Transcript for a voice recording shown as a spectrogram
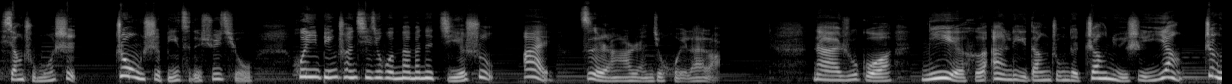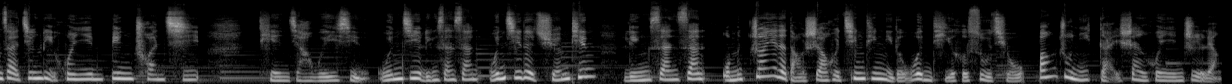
相处模式，重视彼此的需求，婚姻冰川期就会慢慢的结束，爱自然而然就回来了。那如果你也和案例当中的张女士一样，正在经历婚姻冰川期，添加微信文姬零三三，文姬的全拼零三三，我们专业的导师啊会倾听你的问题和诉求，帮助你改善婚姻质量，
